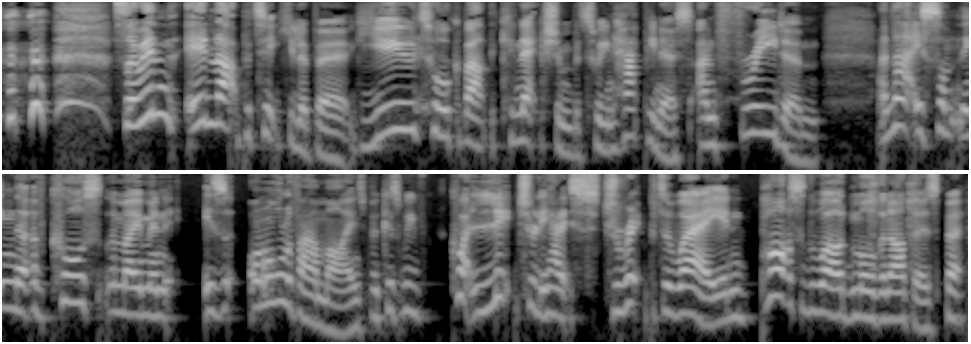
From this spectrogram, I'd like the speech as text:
so in in that particular book, you talk about the connection between happiness and freedom, and that is something that, of course, at the moment is on all of our minds because we've quite literally had it stripped away in parts of the world more than others. But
